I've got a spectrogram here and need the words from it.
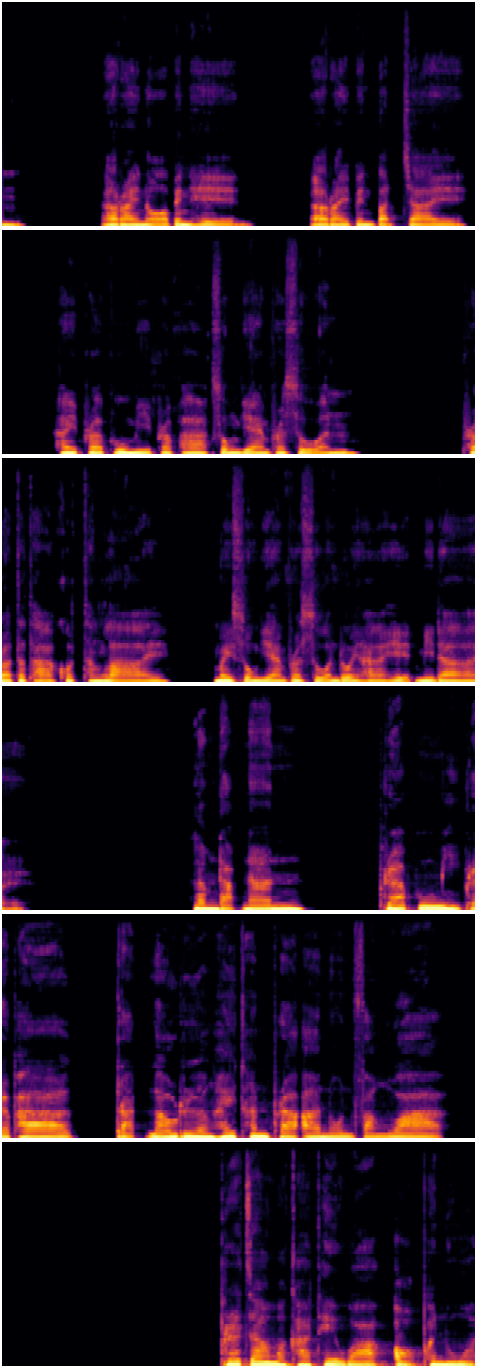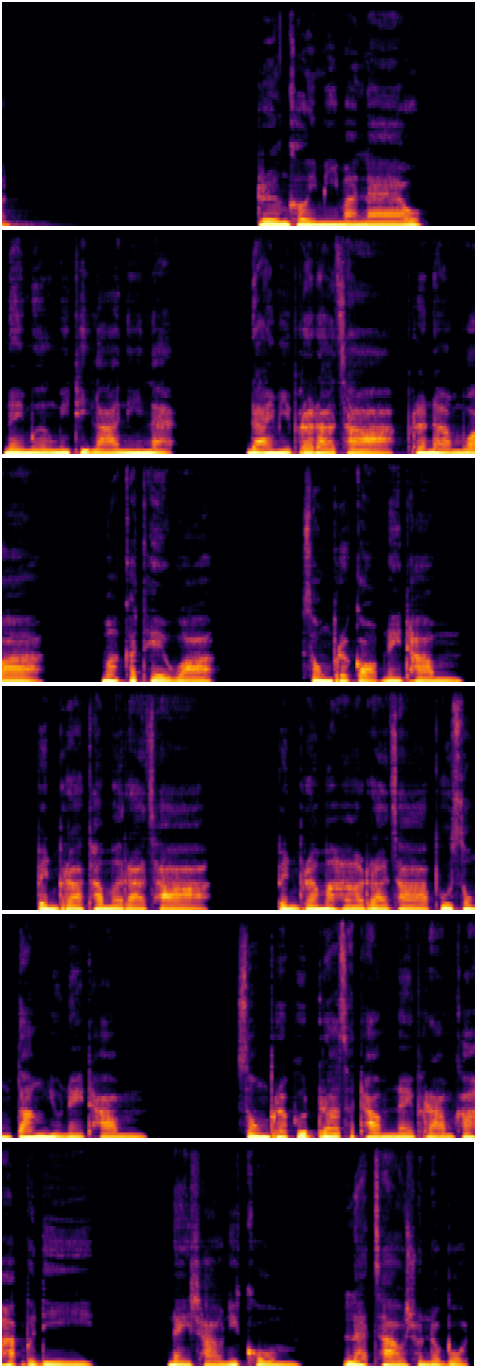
อะไรหนอเป็นเหตุ อะไรเป็นปัจจัย ให้พระผู้มีพระภาคทรงแย้มพระสวน พระตถาคตทั้งหลาย ไม่ทรงแย้มพระสวนโดยหาเหตุมิได้ลำดับนั้น พระผู้มีพระภาค ตรัสเล่าเรื่องให้ท่านพระอานนท์ฟังว่า พระเจ้ามคาเทวะออกผนวด เรื่องเคยมีมาแล้ว ในเมืองมิถิลานี้แหละ ได้มีพระราชา พระนามว่ามัคเทวะ ทรงประกอบในธรรม เป็นพระธรรมราชา เป็นพระมหาราชาผู้ทรงตั้งอยู่ในธรรม ทรงประพฤติราชธรรมในพราหมคหบดี ในชาวนิคม และชาวชนบท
